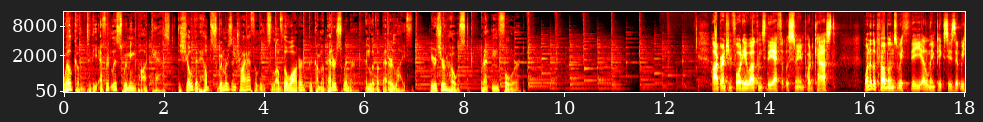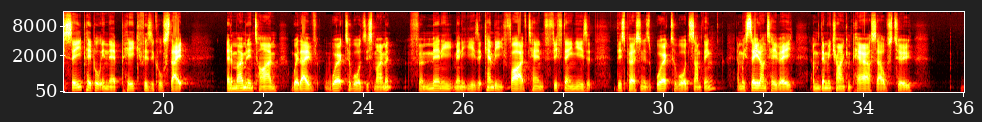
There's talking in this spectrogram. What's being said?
Welcome to the Effortless Swimming Podcast, the show that helps swimmers and triathletes love the water, become a better swimmer, and live a better life. Here's your host, Brenton Ford. Hi, Brenton Ford here. Welcome to the Effortless Swimming Podcast. One of the problems with the Olympics is that we see people in their peak physical state at a moment in time where they've worked towards this moment for many, many years. It can be 5, 10, 15 years that this person has worked towards something and we see it on TV and then we try and compare ourselves to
